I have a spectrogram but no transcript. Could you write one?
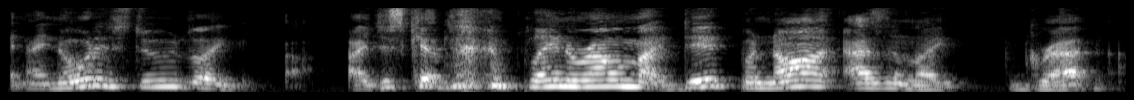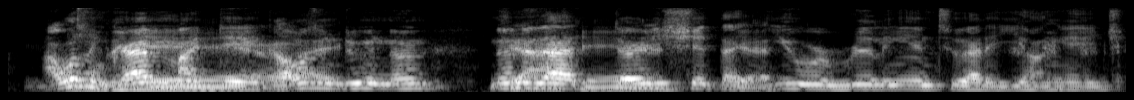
and I noticed, dude, like I just kept playing around with my dick, but not as in like grab. I wasn't Holding grabbing my it, dick. I wasn't doing none none of that dirty shit that yeah. you were really into at a young age.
